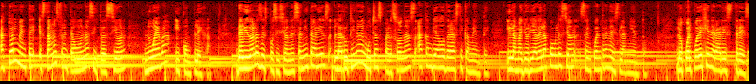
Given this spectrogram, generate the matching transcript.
Actualmente estamos frente a una situación nueva y compleja. Debido a las disposiciones sanitarias, la rutina de muchas personas ha cambiado drásticamente y la mayoría de la población se encuentra en aislamiento, lo cual puede generar estrés,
